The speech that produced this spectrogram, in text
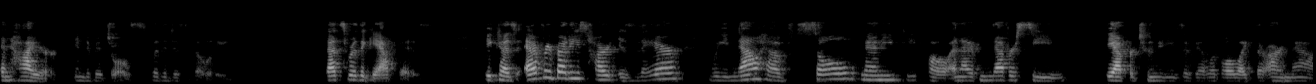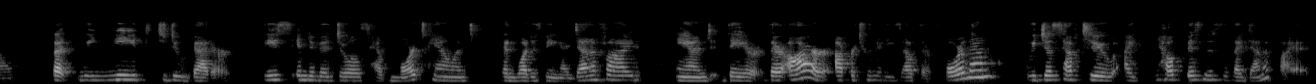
and hire individuals with a disability. That's where the gap is because everybody's heart is there. We now have so many people, and I've never seen the opportunities available like there are now, but we need to do better. These individuals have more talent than what is being identified, and there, there are opportunities out there for them. We just have to I, help businesses identify it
